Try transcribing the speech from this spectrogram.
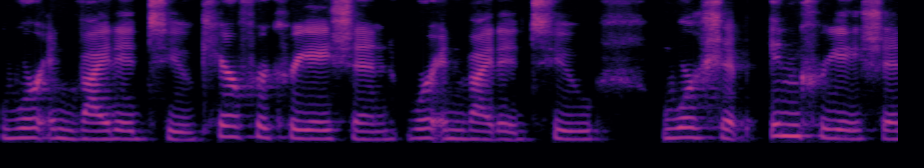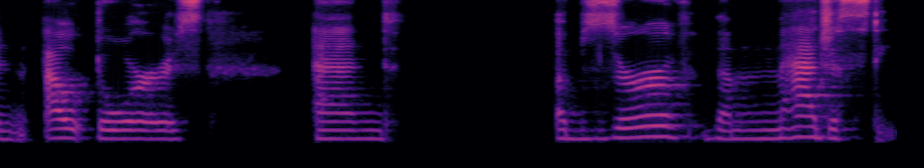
we're invited to care for creation we're invited to worship in creation outdoors and observe the majesty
